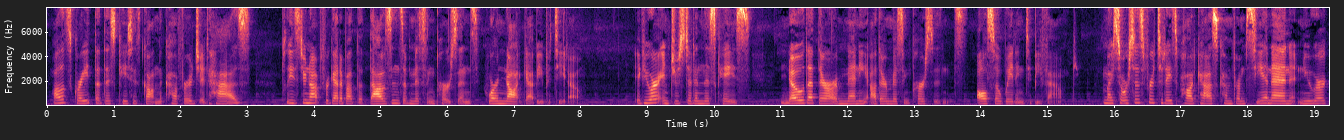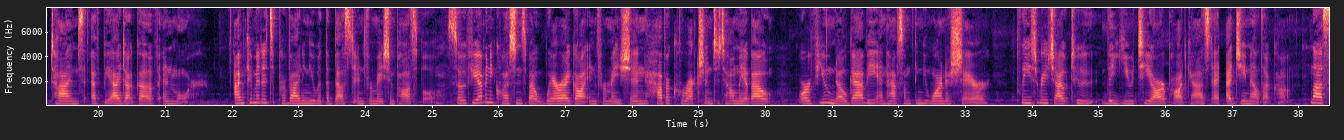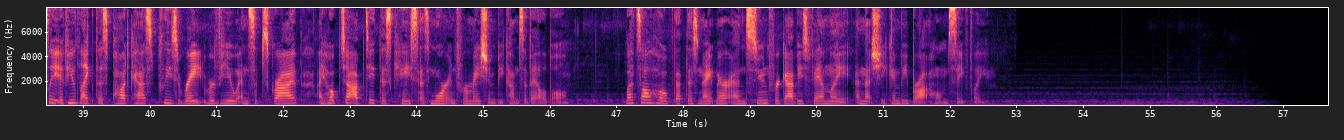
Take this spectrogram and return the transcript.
While it's great that this case has gotten the coverage it has, please do not forget about the thousands of missing persons who are not Gabby Petito. If you are interested in this case, know that there are many other missing persons also waiting to be found. My sources for today's podcast come from CNN, New York Times, FBI.gov, and more. I'm committed to providing you with the best information possible, so if you have any questions about where I got information, have a correction to tell me about, or if you know Gabby and have something you want to share, please reach out to the UTR podcast at, at gmail.com. Lastly, if you like this podcast, please rate, review, and subscribe. I hope to update this case as more information becomes available. Let's all hope that this nightmare ends soon for Gabby's family and that she can be brought home safely.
